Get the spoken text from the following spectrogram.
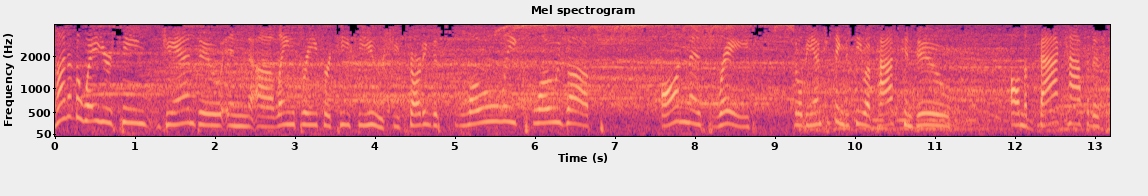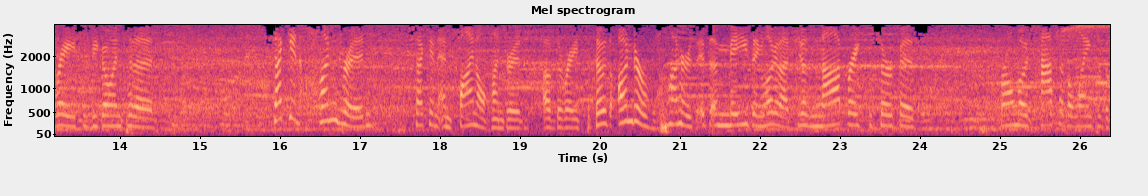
kind of the way you're seeing Jan do in uh, lane three for TCU. She's starting to slowly close up on this race. It'll be interesting to see what Pash can do on the back half of this race as we go into the second hundred, second and final hundred of the race. But those underwaters, it's amazing. Look at that. She does not break the surface for almost half of the length of the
